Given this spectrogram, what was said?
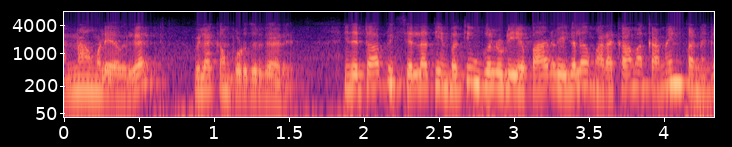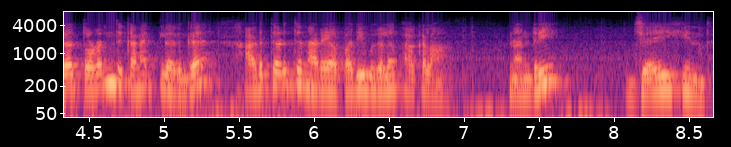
அண்ணாமலை அவர்கள் விளக்கம் கொடுத்துருக்காரு. இந்த டாபிக்ஸ் எல்லாத்தையும் பற்றி உங்களுடைய பார்வைகளை மறக்காமல் கமெண்ட் பண்ணுங்கள் தொடர்ந்து கனெக்டில் இருங்க. அடுத்தடுத்து நிறையா பதிவுகளை பார்க்கலாம். நன்றி. ஜெய் ஹிந்த்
